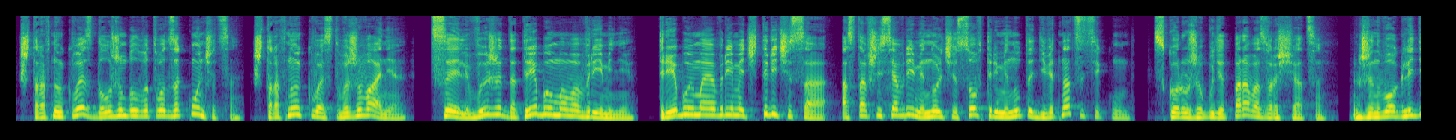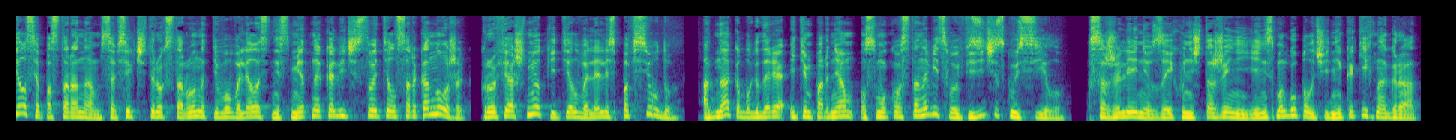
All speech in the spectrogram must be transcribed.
Штрафной квест должен был вот-вот закончиться. Штрафной квест выживания. Цель выжить до требуемого времени. Требуемое время 4 часа, оставшееся время 0 часов 3 минуты 19 секунд. Скоро уже будет пора возвращаться. Джинву огляделся по сторонам. Со всех четырех сторон от него валялось несметное количество тел сороконожек. Кровь и ошметки тел валялись повсюду. Однако, благодаря этим парням он смог восстановить свою физическую силу. К сожалению, за их уничтожение я не смогу получить никаких наград.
